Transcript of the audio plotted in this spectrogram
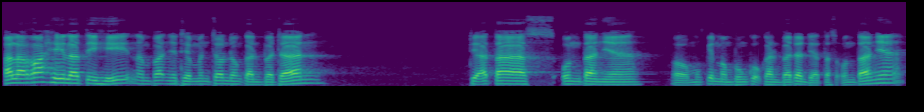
Ala rahilatihi, nampaknya dia mencondongkan badan di atas untanya. Oh, mungkin membungkukkan badan di atas untanya.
